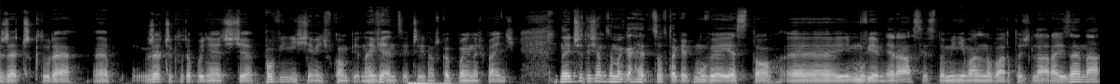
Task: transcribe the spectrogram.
rzecz, które, e, rzeczy, które powinniście, powinniście mieć w kompie najwięcej, czyli na przykład pojemność pamięci. No i 3000 MHz, tak jak mówię, jest to, e, mówiłem nie raz, jest to minimalna wartość dla Ryzena.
